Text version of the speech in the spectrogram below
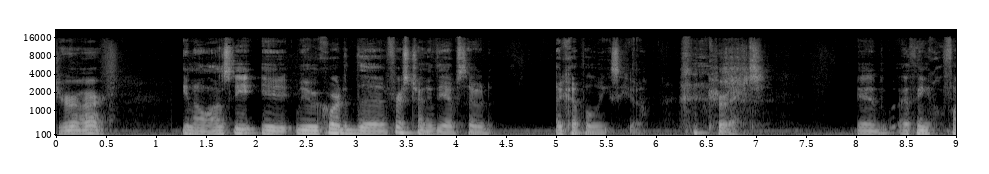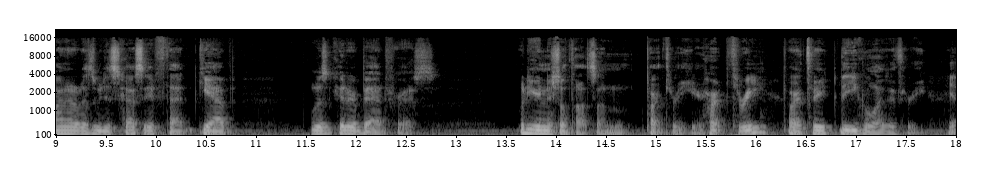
Sure are. In all honesty, it, we recorded the first chunk of the episode a couple of weeks ago. Correct. And I think we'll find out as we discuss if that gap was good or bad for us. What are your initial thoughts on part three here? Part three, Part three, the Equalizer 3. yeah,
